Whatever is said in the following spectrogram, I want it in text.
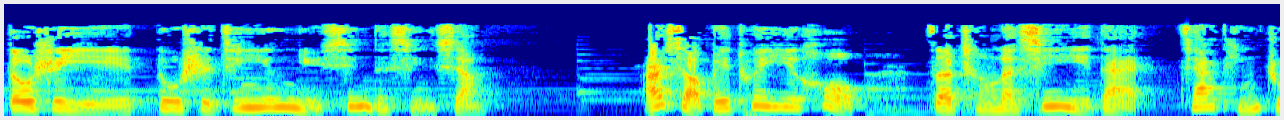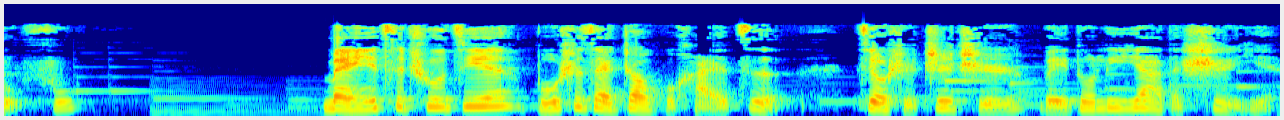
都是以都市精英女性的形象，而小贝退役后。则成了新一代家庭主妇。每一次出街，不是在照顾孩子，就是支持维多利亚的事业。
